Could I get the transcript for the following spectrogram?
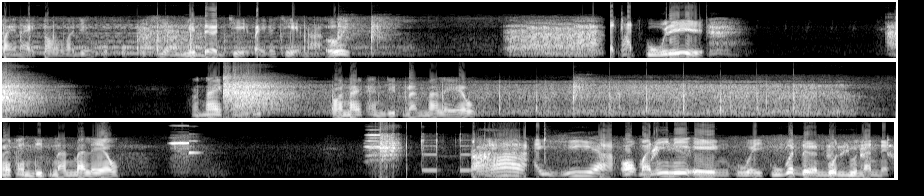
ไปไหนต่อวะเดี๋ยวโอ้โหไอ้เฮียงนี่เดินเฉะไปก็เฉะมา เอ้ยตัดกูดิพอได้แผ่นดิสพอได้แผ่นดิสนั้นมาแล้วได้แผ่นดิสนั้นมาแล้วอ่าไอ้เหี้ยออกมานี่นี่เองคุยกูก็เดินวนอยู่นั่นเนี่ย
